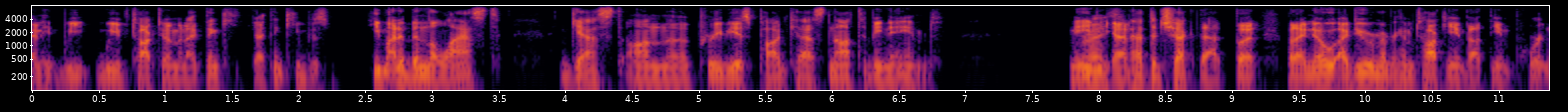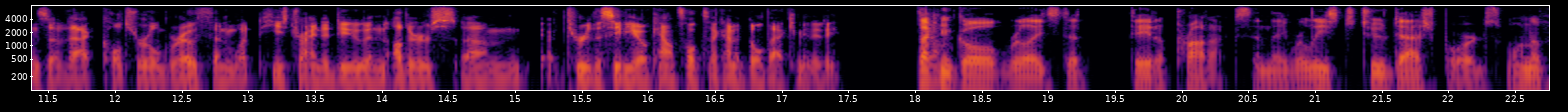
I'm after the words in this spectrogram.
and he, we we've talked to him, and I think I think he was he might have been the last guest on the previous podcast not to be named. Maybe right. I'd have to check that, but but I know I do remember him talking about the importance of that cultural growth and what he's trying to do and others um, through the CDO Council to kind of build that community. Second yeah. goal relates to data products, and they released two dashboards. One of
